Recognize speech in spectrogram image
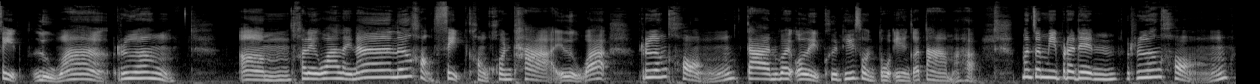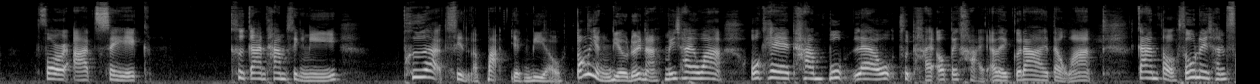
สิทธิ์ หรือว่าเรื่องเขาเรียกว่าอะไรนะเรื่องของสิทธิ์ของคนถ่ายหรือว่าเรื่องของการไวโอเลตพื้นที่ส่วนตัวเองก็ตามอะค่ะ มันจะมีประเด็นเรื่องของ for art sake คือการทำสิ่งนี้ เพื่อศิลปะอย่างเดียว ต้องอย่างเดียวด้วยนะ ไม่ใช่ว่าโอเคทำปุ๊บแล้วสุดท้ายเอาไปขายอะไรก็ได้ แต่ว่าการต่อสู้ในชั้นศ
